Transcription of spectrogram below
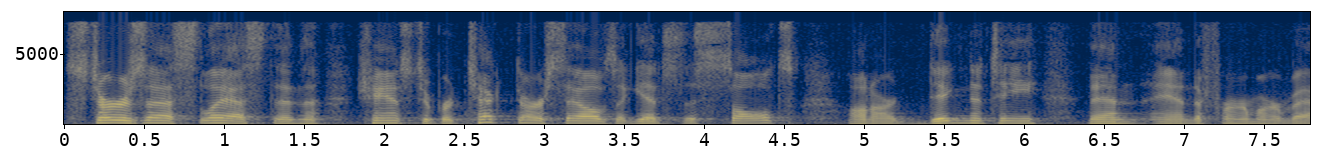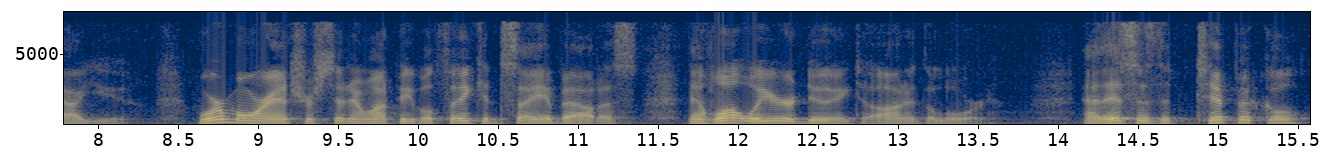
Stirs us less than the chance to protect ourselves against assaults on our dignity than, and affirm our value. We're more interested in what people think and say about us than what we are doing to honor the Lord. Now, this is the typical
